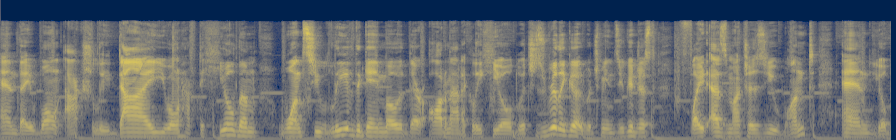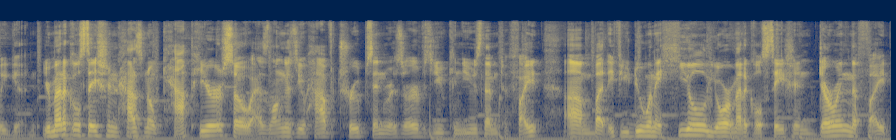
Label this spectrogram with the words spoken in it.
and they won't actually die. You won't have to heal them. Once you leave the game mode they're automatically healed which is really good which means you can just fight as much as you want and you'll be good. Your medical station has no cap here so as long as you have troops in reserves you can use them to fight. Um, but if you do want to heal your medical station during the fight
